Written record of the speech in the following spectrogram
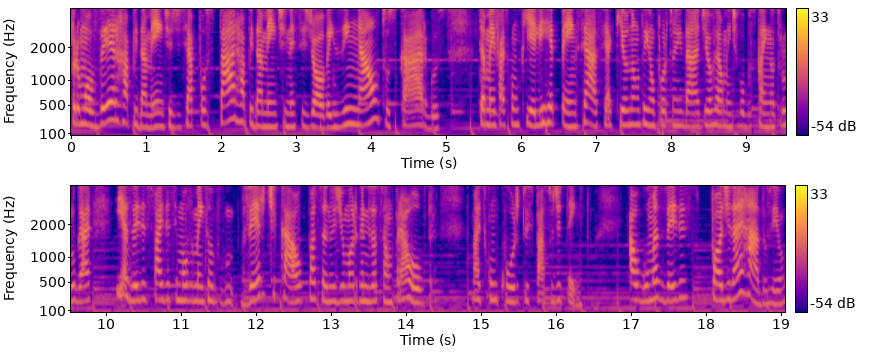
promover rapidamente, de se apostar rapidamente nesses jovens em altos cargos, também faz com que ele repense: ah, se aqui eu não tenho oportunidade, eu realmente vou buscar em outro lugar. E às vezes faz esse movimento vertical, passando de uma organização para outra, mas com curto espaço de tempo. Algumas vezes pode dar errado, viu?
